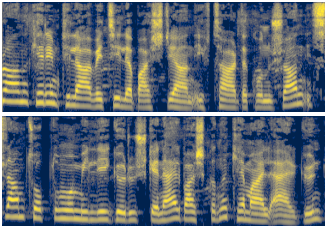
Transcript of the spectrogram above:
Kur'an-ı Kerim tilavetiyle başlayan iftarda konuşan İslam Toplumu Milli Görüş Genel Başkanı Kemal Ergün,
